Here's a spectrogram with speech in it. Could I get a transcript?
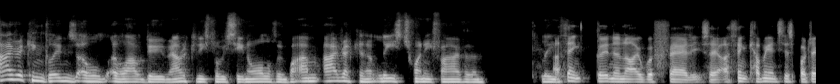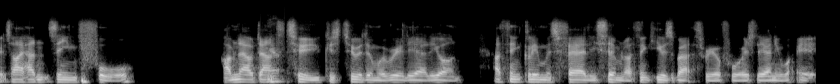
I reckon Glenn's will, will outdo me. I reckon he's probably seen all of them, but I'm, I reckon at least 25 of them. Least. I think Glyn and I were fairly. So I think coming into this project, I hadn't seen four. I'm now down Yeah. to two because two of them were really early on. I think Glyn was fairly similar. I think he was about three or four is the only one eh,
